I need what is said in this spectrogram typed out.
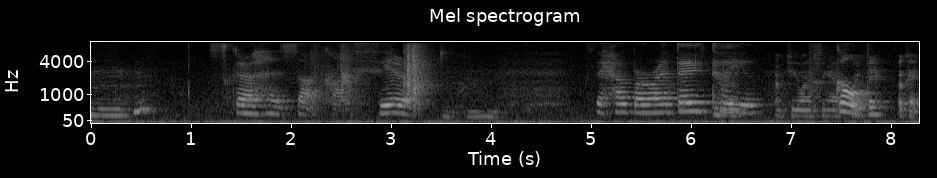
Mm-hmm. Scott has that here. Say happy birthday to You you. Okay, you want to sing happy Go. birthday? Okay.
